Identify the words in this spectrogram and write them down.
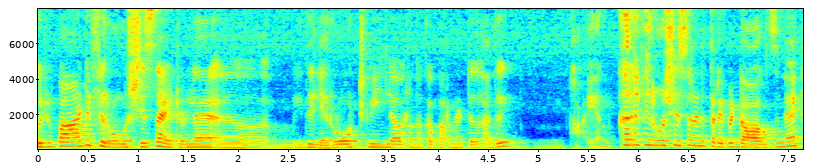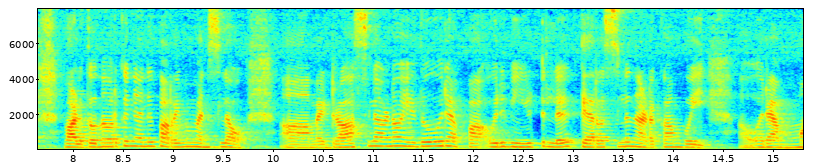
ഒരുപാട് ഫിറോഷ്യസ് ആയിട്ടുള്ള ഇതില്ലേ റോട്ട് വീലർ എന്നൊക്കെ പറഞ്ഞിട്ട് അത് ഭയങ്കര ഫിറോഷ്യസ് ആണ് ഇത്ര ഇപ്പം ഡോഗ്സിനെ വളർത്തുന്നവർക്ക് ഞാൻ പറയുമ്പോൾ മനസ്സിലാവും. മെഡ്രാസിലാണോ ഏതോ ഒരു അപ്പ ഒരു വീട്ടിൽ ടെറസിൽ നടക്കാൻ പോയി. ഒരമ്മ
